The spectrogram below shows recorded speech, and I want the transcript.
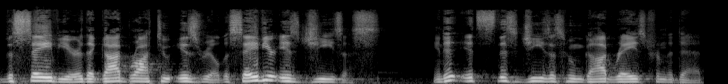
the Savior that God brought to Israel. The Savior is Jesus. And it, it's this Jesus whom God raised from the dead.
